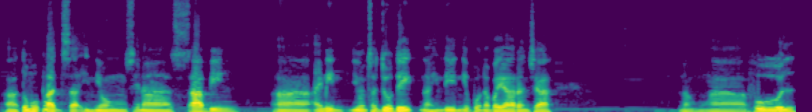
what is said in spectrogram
ah, tumupad sa inyong sinasabing ah, I mean, yun sa due date na hindi niyo po nabayaran siya ng ah, full,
